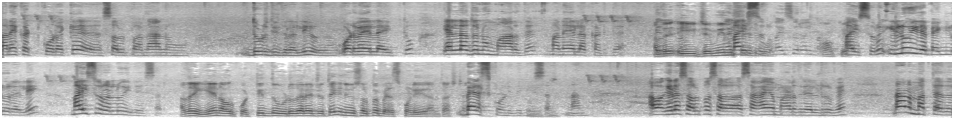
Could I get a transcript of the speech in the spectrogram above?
ಮನೆ ಕಟ್ಕೊಡೋಕ್ಕೆ ಸ್ವಲ್ಪ ನಾನು ದುಡ್ದಿದ್ರಲ್ಲಿ ಒಡವೆ ಎಲ್ಲ ಇತ್ತು. ಎಲ್ಲದನ್ನು ಮಾರಿದೆ ಮನೆ ಎಲ್ಲ ಕಟ್ಟಿದೆ ಅಂದ್ರೆ ಈ ಜಮೀನು ಮೈಸೂರು. ಮೈಸೂರು. ಇಲ್ಲೂ ಇದೆ ಬೆಂಗಳೂರಲ್ಲಿ. ಮೈಸೂರಲ್ಲೂ ಇದೆ ಸರ್. ಅಂದ್ರೆ ಏನು ಅವ್ರು ಕೊಟ್ಟಿದ್ದು ಉಡುಗೊರೆ ಜೊತೆಗೆ ನೀವು ಸ್ವಲ್ಪ ಬೆಳೆಸ್ಕೊಂಡಿದ್ದೀರಾ ಅಂತ ಅಷ್ಟೇ? ಬೆಳೆಸ್ಕೊಂಡಿದ್ದೀನಿ ಸರ್ ನಾನು. ಅವಾಗೆಲ್ಲ ಸ್ವಲ್ಪ ಸಹಾಯ ಮಾಡಿದ್ರು ಎಲ್ರೂ ನಾನು ಮತ್ತೆ ಅದ್ರ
